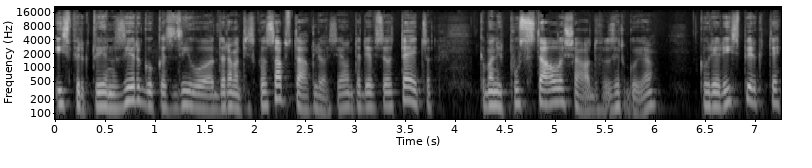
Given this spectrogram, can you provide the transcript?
izpirkt vienu zirgu, kas dzīvo dramatiskos apstākļos. Ja? Tad jau es jau teicu, ka man ir pusstāli šādu zirgu, ja? kur ir izpirkti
